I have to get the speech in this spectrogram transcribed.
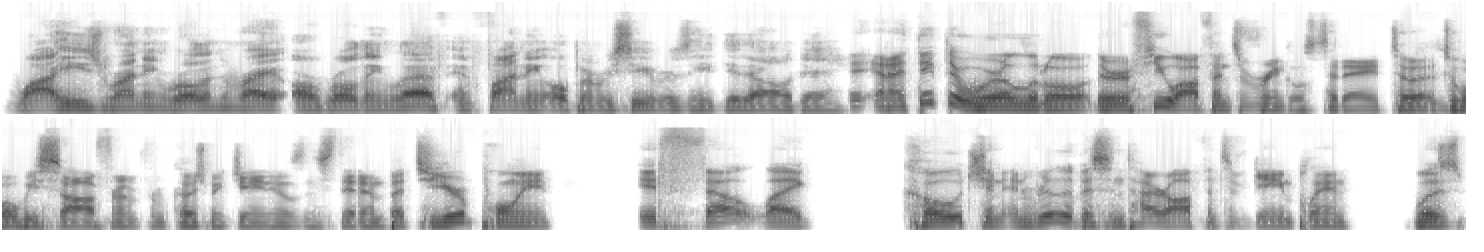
while he's running, rolling right or rolling left, and finding open receivers. And he did it all day. And I think there were a little, there were a few offensive wrinkles today to, to mm-hmm. what we saw from from Coach McDaniel's and Stidham. But to your point, it felt like Coach and, and really this entire offensive game plan was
